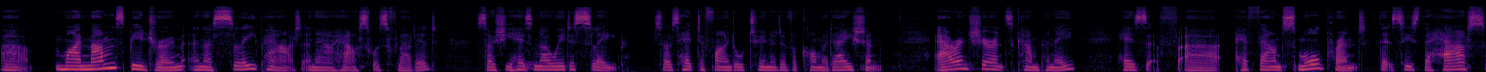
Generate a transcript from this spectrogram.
Uh, my mum's bedroom in a sleep out in our house was flooded, so she has nowhere to sleep, so has had to find alternative accommodation. Our insurance company has uh, have found small print that says the house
